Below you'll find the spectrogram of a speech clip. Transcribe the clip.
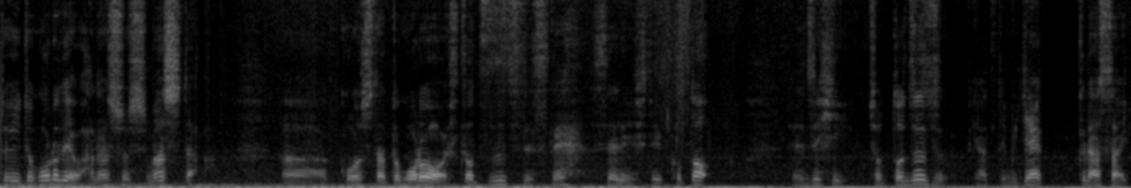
というところでお話をしましたあこうしたところを一つずつですね整理していくことぜひちょっとずつやってみてください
